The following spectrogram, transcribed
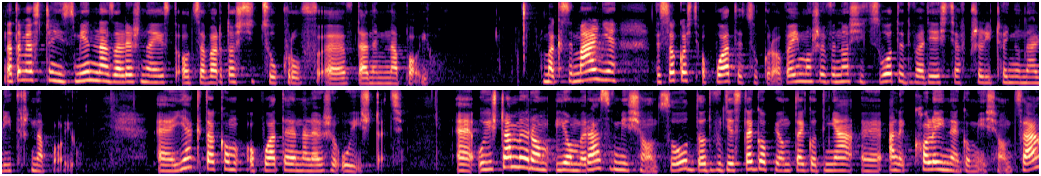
Natomiast część zmienna zależna jest od zawartości cukrów e, w danym napoju. Maksymalnie wysokość opłaty cukrowej może wynosić złoty 20 w przeliczeniu na litr napoju. E, Jak taką opłatę należy uiszczać? E, Uiszczamy ją raz w miesiącu do 25 dnia, e, ale kolejnego miesiąca.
